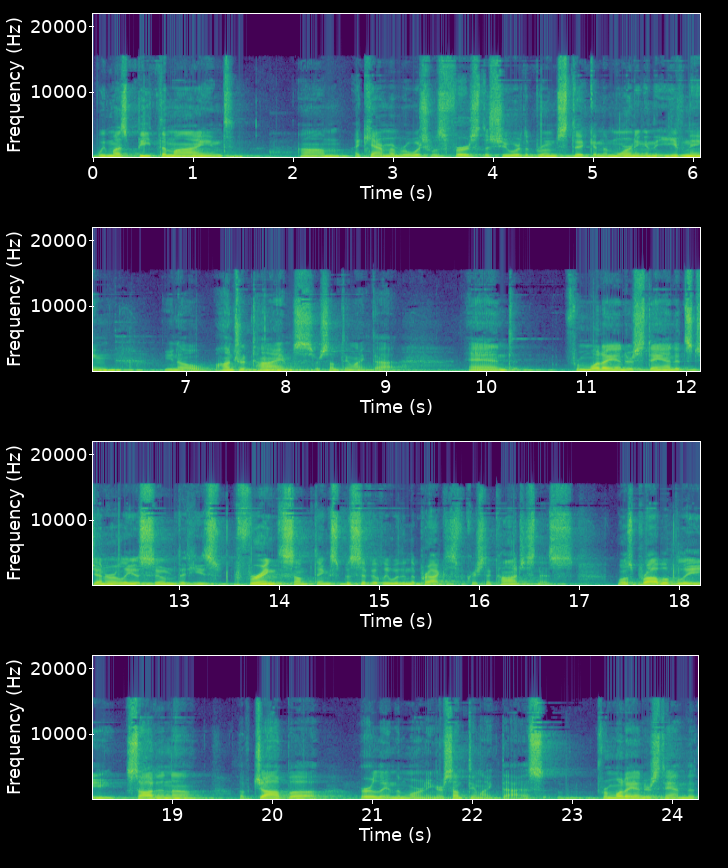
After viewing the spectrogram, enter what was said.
we must beat the mind. Um, I can't remember which was first, the shoe or the broomstick, in the morning and the evening, you know, a hundred times or something like that. And from what I understand, it's generally assumed that he's referring to something specifically within the practice of Krishna consciousness, most probably sadhana of japa early in the morning or something like that. From what I understand, that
